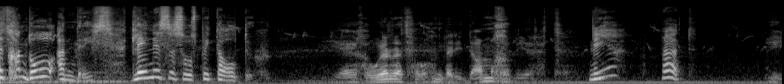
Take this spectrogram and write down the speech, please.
Dit gaan dol, Andries. Glennis is hospitaal toe. Jy gehoor wat vanoggend by die dam gebeur het. Nee? Wat? Die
